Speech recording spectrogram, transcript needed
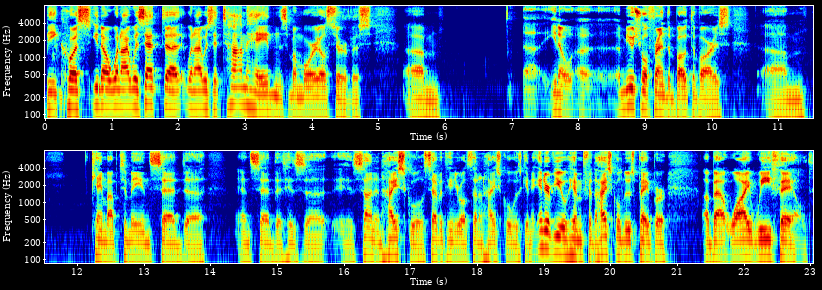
because you know when I was at uh, when I was at Tom Hayden's memorial service, um, uh, you know, a, a, mutual friend of both of ours um, came up to me and said uh, and said that his uh, his son in high school, a 17 year old son in high school, was going to interview him for the high school newspaper about why we failed.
